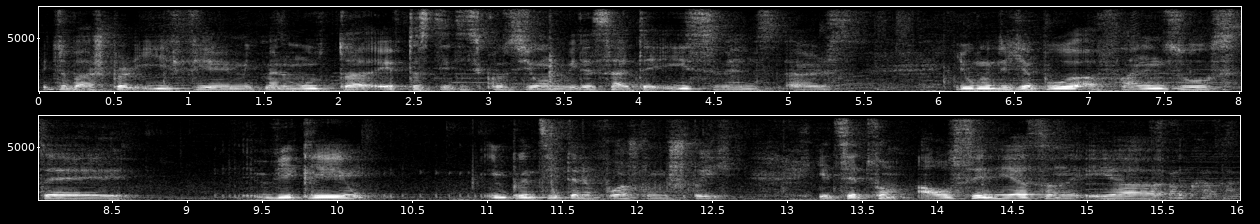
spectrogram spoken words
Wie zum Beispiel ich führe mit meiner Mutter öfters die Diskussion, wie das heute ist, wenn du als jugendlicher Bub eine Freundin suchst, der wirklich im Prinzip deine Vorstellung spricht. Jetzt nicht vom Aussehen her, sondern eher. Vom Charakter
